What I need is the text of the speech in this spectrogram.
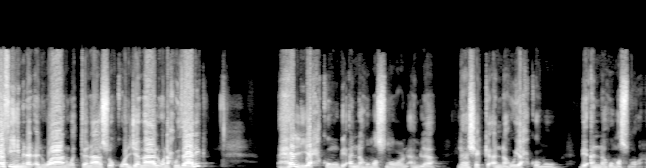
ما فيه من الألوان والتناسق والجمال ونحو ذلك هل يحكم بأنه مصنوع أم لا؟ لا شك أنه يحكم بأنه مصنوع.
